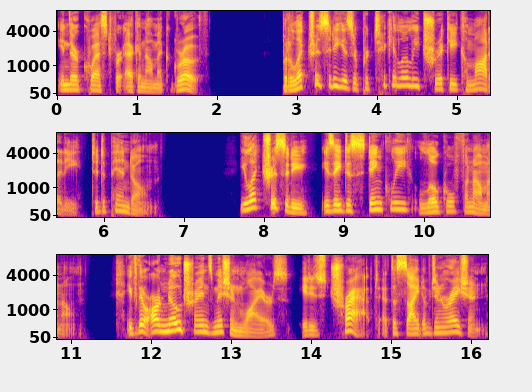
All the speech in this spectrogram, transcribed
in their quest for economic growth. But electricity is a particularly tricky commodity to depend on. Electricity is a distinctly local phenomenon. If there are no transmission wires, it is trapped at the site of generation.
